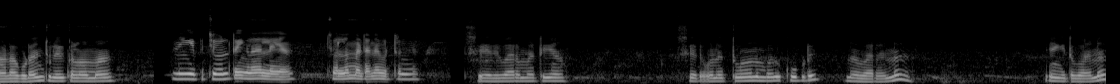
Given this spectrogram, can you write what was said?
ஆளாக்கூடாதுன்னு சொல்லியிருக்கலாமா? நீங்கள் இப்போ சொல்கிறீங்களா இல்லையா? சொல்ல மாட்டேன்னா விட்டுருங்க. சரி வர மாட்டியா? சரி உனக்கு தோணும்போது கூப்பிடு. நான் வரேன்னா? என்கிட்ட வாண்ணா?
